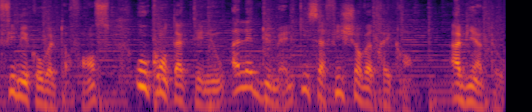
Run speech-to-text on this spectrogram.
Fimeco Walter France ou contactez-nous à l'aide du mail qui s'affiche sur votre écran. À bientôt.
